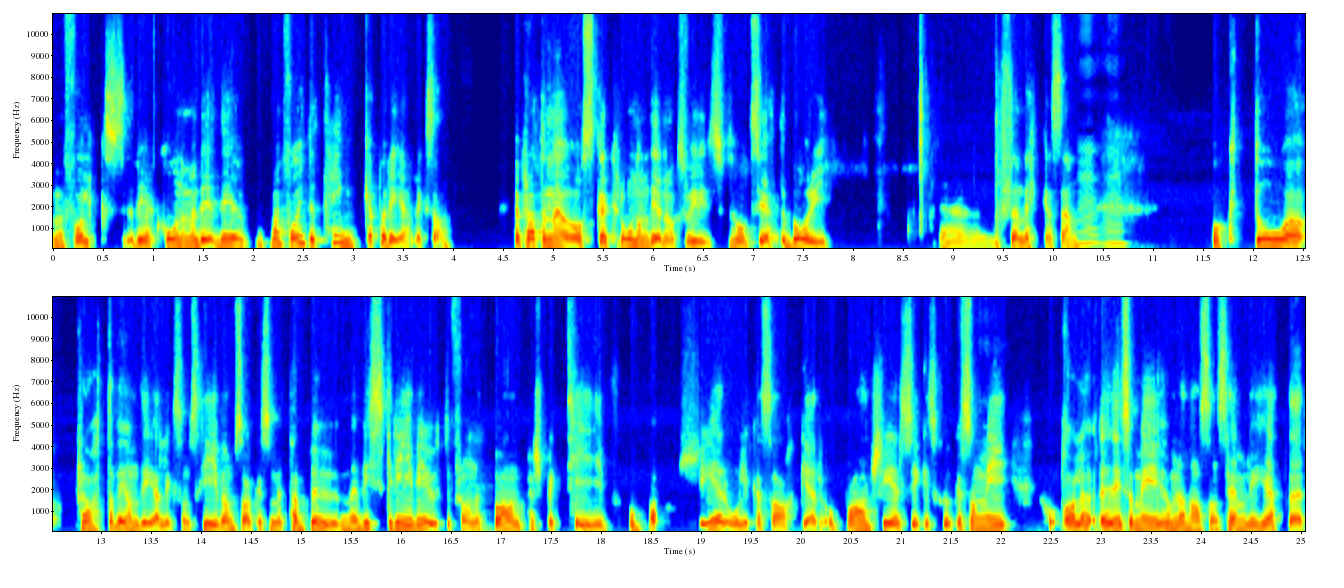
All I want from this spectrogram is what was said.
med folks reaktioner. Men det, det, man får ju inte tänka på det. Liksom. Jag pratade med Oskar Kron om det nu också. Vi sågs i Göteborg eh, för en vecka sedan. Mm, mm. Och då pratar vi om det, liksom skriva om saker som är tabu. Men vi skriver ju utifrån Mm. ett barnperspektiv. Och barn ser olika saker. Och barn ser psykiskt sjuka. Som, i, eh, som i Humlan Hanssons hemligheter,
